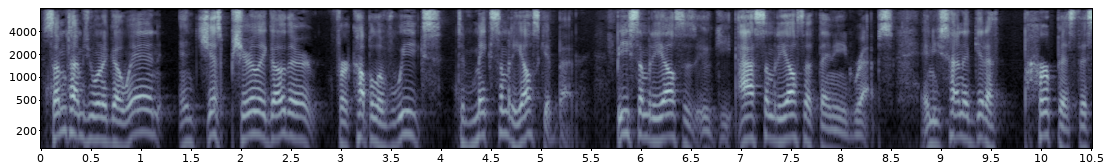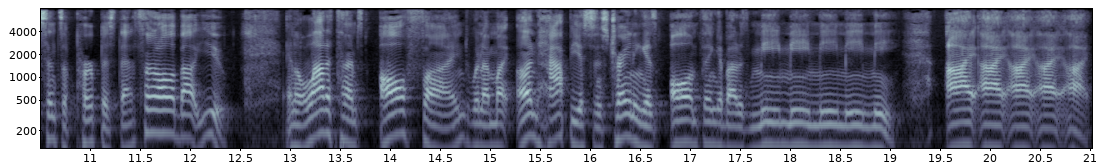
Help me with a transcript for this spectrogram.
Sometimes you want to go in and just purely go there for a couple of weeks to make somebody else get better. Be somebody else's uke. Ask somebody else if they need reps. And you kind of get a purpose, this sense of purpose that it's not all about you. And a lot of times I'll find when I'm my unhappiest in training is all I'm thinking about is me, me, me, me, me. I, I, I, I, I.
